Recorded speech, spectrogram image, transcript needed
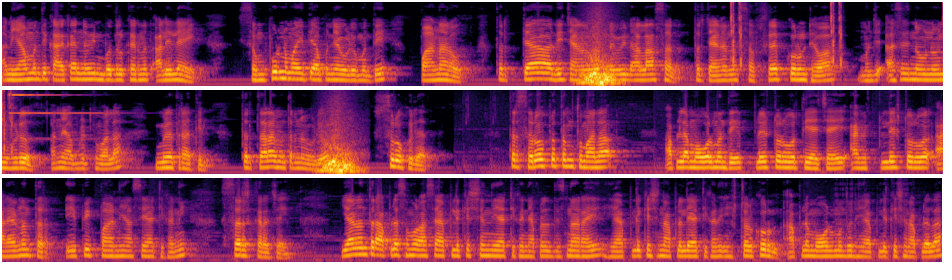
आणि यामध्ये काय काय नवीन बदल करण्यात आलेले आहे संपूर्ण माहिती आपण या व्हिडिओमध्ये पाहणार आहोत. तर त्याआधी चॅनलवर नवीन आला असाल तर चॅनलला सबस्क्राईब करून ठेवा. म्हणजे असेच नवनवीन व्हिडिओज आणि अपडेट तुम्हाला मिळत राहतील. तर चला मित्रांनो व्हिडिओ सुरू करूयात. तर सर्वप्रथम तुम्हाला आपल्या मोबाईलमध्ये प्ले स्टोअरवरती यायचे आहे आणि प्ले स्टोअरवर आल्यानंतर एपिक पीक पाहणी असे या ठिकाणी सर्च करायचे आहे. यानंतर आपल्यासमोर असं ॲप्लिकेशन या ठिकाणी आपल्याला दिसणार आहे. हे ॲप्लिकेशन आपल्याला या ठिकाणी इन्स्टॉल करून आपल्या मोबाईलमधून हे ॲप्लिकेशन आपल्याला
